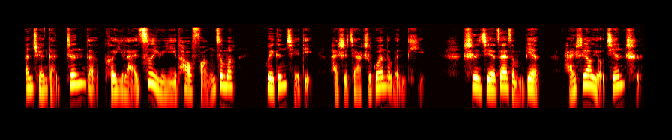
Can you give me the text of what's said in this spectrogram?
安全感真的可以来自于一套房子吗？归根结底，还是价值观的问题。世界再怎么变，还是要有坚持，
